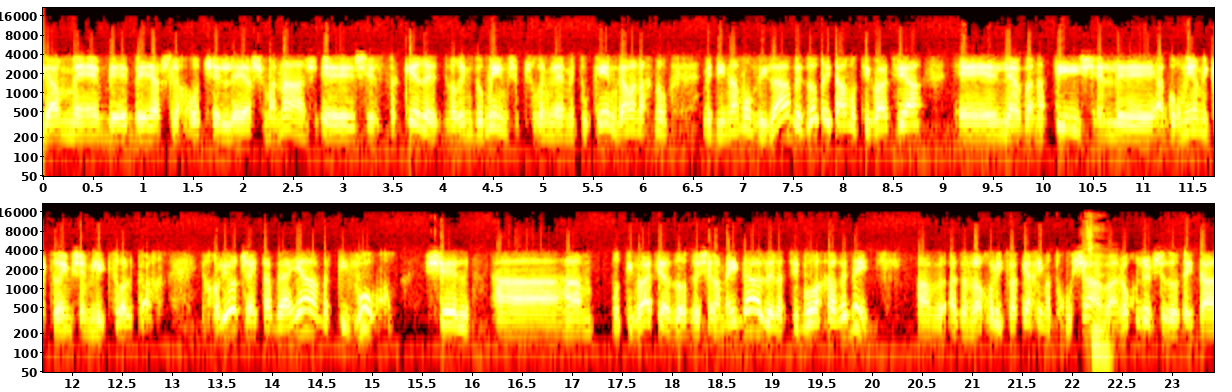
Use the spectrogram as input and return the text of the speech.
גם בהשלכות של השמנה, של סכרת, דברים דומים שקשורים למתוקים, גם אנחנו מדינה מובילה, וזאת הייתה המוטיבציה, להבנתי, של הגורמים המקצועיים שהמליצו על כך. יכול להיות שהייתה בעיה בתיווך של המוטיבציה הזאת ושל המידע הזה לציבור החרדי. אז אני לא יכול להתווכח עם התחושה, כן. אבל אני לא חושב שזאת הייתה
